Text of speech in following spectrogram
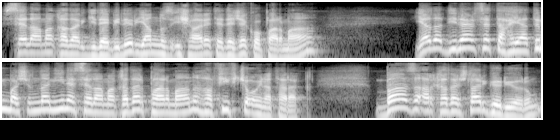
selama kadar gidebilir. Yalnız işaret edecek o parmağı. Ya da dilerse tahiyyatın başından yine selama kadar parmağını hafifçe oynatarak. Bazı arkadaşlar görüyorum.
